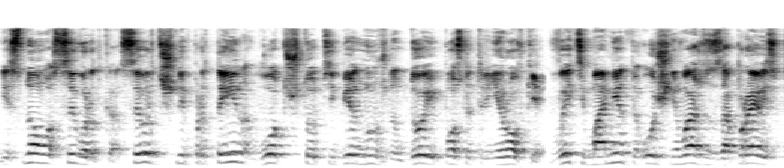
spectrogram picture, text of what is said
И снова сыворотка. Сывороточный протеин – вот что тебе нужно до и после тренировки. В эти моменты очень важно заправить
